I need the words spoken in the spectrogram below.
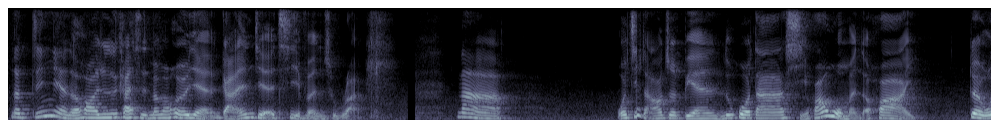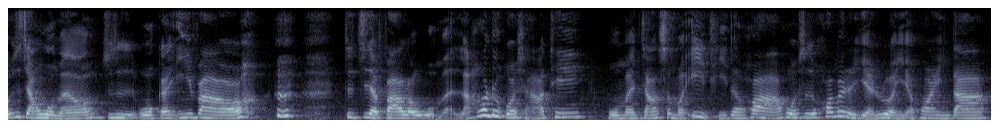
那今年的话，就是开始慢慢会有点感恩节的气氛出来。那我今天讲到这边，如果大家喜欢我们的话，对我是讲我们哦，就是我跟伊娃哦，就记得发了我们。然后如果想要听我们讲什么议题的话，或是方面的言论，也欢迎大家。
